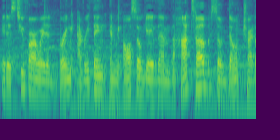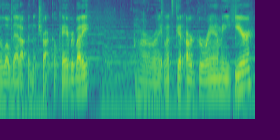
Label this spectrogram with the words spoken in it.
it is too far away to bring everything. And we also gave them the hot tub, so don't try to load that up in the truck, okay everybody? Alright, let's get our Grammy here.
